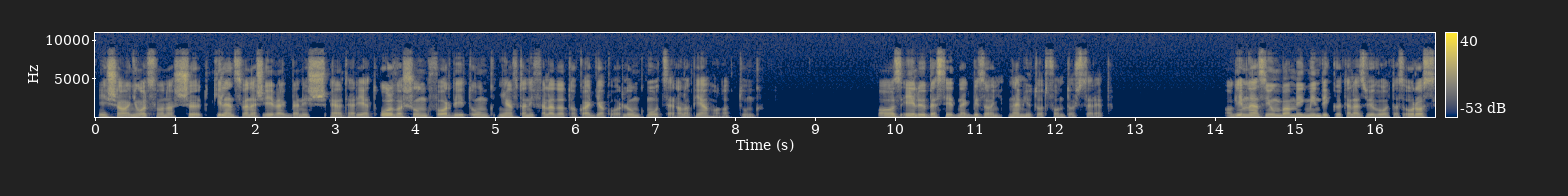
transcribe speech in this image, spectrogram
és a 80-as, sőt 90-es években is elterjedt olvasunk, fordítunk, nyelvtani feladatokat gyakorlunk módszer alapján haladtunk. Az élőbeszédnek bizony nem jutott fontos szerep. A gimnáziumban még mindig kötelező volt az orosz,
